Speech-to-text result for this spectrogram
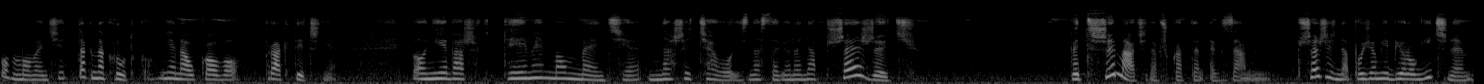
Bo w momencie, tak na krótko, nie naukowo, praktycznie. Ponieważ w tym momencie nasze ciało jest nastawione na przeżyć, wytrzymać na przykład ten egzamin, przeżyć na poziomie biologicznym,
